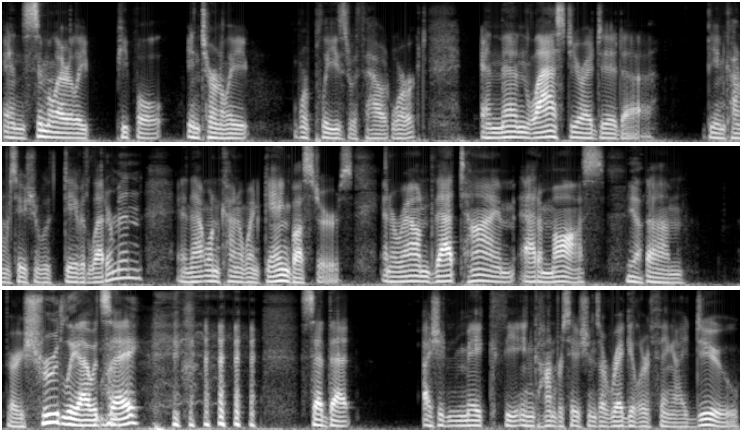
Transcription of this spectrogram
and similarly, people internally were pleased with how it worked. And then last year, I did uh, the In Conversation with David Letterman, and that one kind of went gangbusters. And around that time, Adam Moss, Yeah. um, very shrewdly, I would say, said that I should make the In Conversations a regular thing I do.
